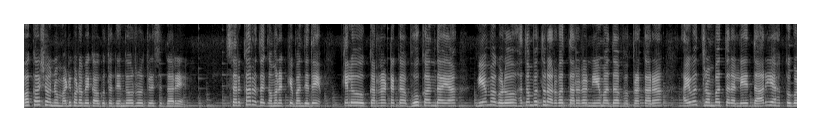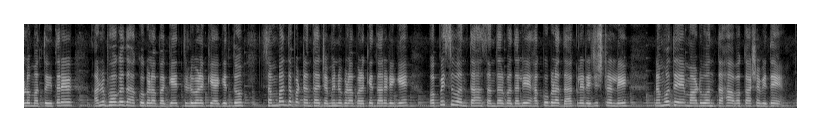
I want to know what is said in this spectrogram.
ಅವಕಾಶವನ್ನು ಮಾಡಿಕೊಡಬೇಕಾಗುತ್ತದೆ ಎಂದು ಅವರು ತಿಳಿಸಿದ್ದಾರೆ. ಸರ್ಕಾರದ ಗಮನಕ್ಕೆ ಬಂದಿದೆ. ಕೆಲವು ಕರ್ನಾಟಕ ಭೂ ಕಂದಾಯ ನಿಯಮಗಳು ಹತ್ತೊಂಬತ್ತು ನೂರ ಅರವತ್ತಾರರ ನಿಯಮದ ಪ್ರಕಾರ ಐವತ್ತೊಂಬತ್ತರಲ್ಲಿ ದಾರಿಯ ಹಕ್ಕುಗಳು ಮತ್ತು ಇತರೆ ಅನುಭೋಗದ ಹಕ್ಕುಗಳ ಬಗ್ಗೆ ತಿಳುವಳಿಕೆಯಾಗಿದ್ದು, ಸಂಬಂಧಪಟ್ಟಂತಹ ಜಮೀನುಗಳ ಬಳಕೆದಾರರಿಗೆ ಒಪ್ಪಿಸುವಂತಹ ಸಂದರ್ಭದಲ್ಲಿ ಹಕ್ಕುಗಳ ದಾಖಲೆ ರಿಜಿಸ್ಟ್ರಲ್ಲಿ ನಮೂದೆ ಮಾಡುವಂತಹ ಅವಕಾಶವಿದೆ.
